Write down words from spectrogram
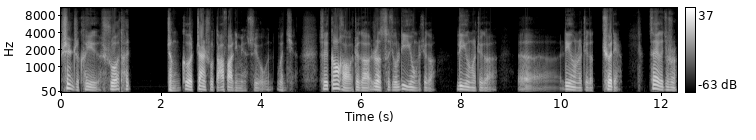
甚至可以说他整个战术打法里面是有问问题的。所以刚好这个热刺就利用了这个，利用了这个，呃，利用了这个缺点。再一个就是，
